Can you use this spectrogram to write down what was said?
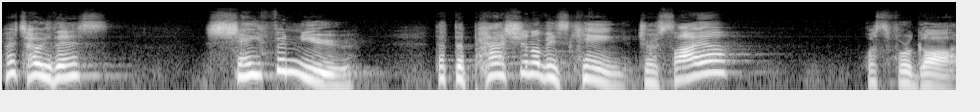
Can I tell you this? Shaphan knew that the passion of his king, Josiah, was for God.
